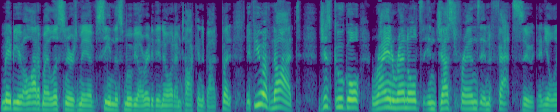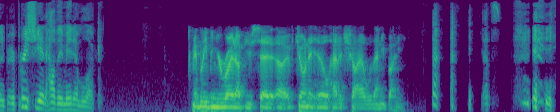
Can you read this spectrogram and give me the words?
maybe a lot of my listeners may have seen this movie already. They know what I'm talking about. But if you have not, just Google Ryan Reynolds in Just Friends in fat suit, and you'll appreciate how they made him look. I believe in your write up you said uh, if Jonah Hill had a child with anybody. yes. He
